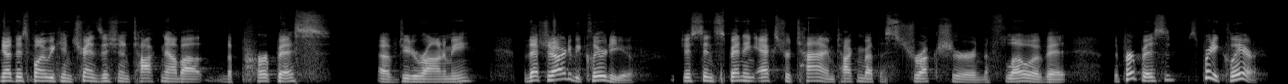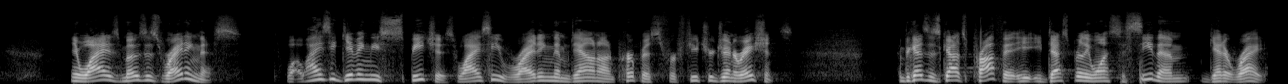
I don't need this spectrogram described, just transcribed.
Now, at this point, we can transition and talk now about the purpose of Deuteronomy. But that should already be clear to you. Just in spending extra time talking about the structure and the flow of it, the purpose is pretty clear. You know, why is Moses writing this? Why is he giving these speeches? Why is he writing them down on purpose for future generations? And because as God's prophet, he, he desperately wants to see them get it right.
